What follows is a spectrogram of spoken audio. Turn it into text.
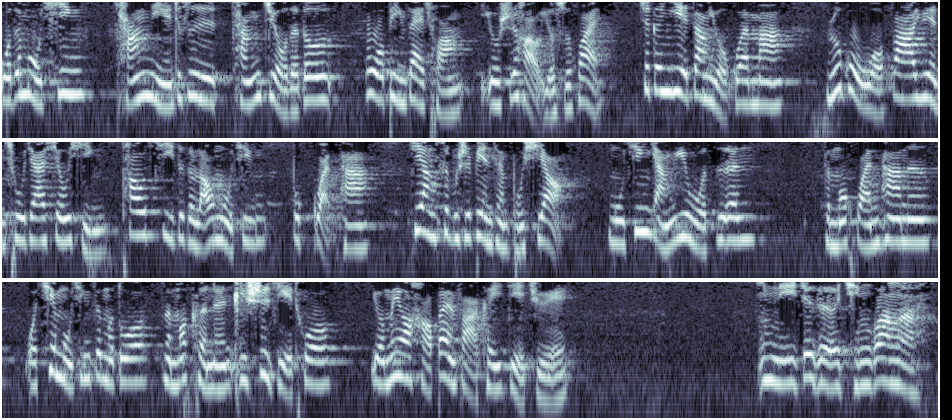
我的母亲常年就是长久的都。卧病在床，有时好，有时坏，这跟业障有关吗？如果我发愿出家修行，抛弃这个老母亲不管她，这样是不是变成不孝？母亲养育我之恩，怎么还她呢？我欠母亲这么多，怎么可能一世解脱？有没有好办法可以解决？你这个情况啊，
